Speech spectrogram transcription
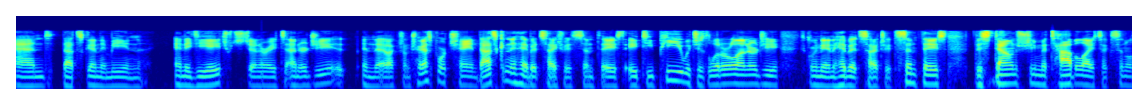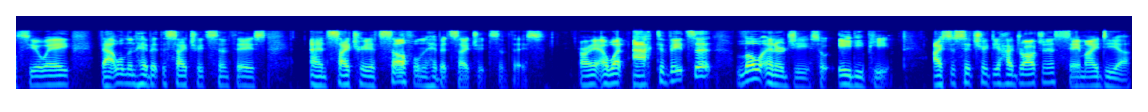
And that's going to mean NADH, which generates energy in the electron transport chain, that's going to inhibit citrate synthase. ATP, which is literal energy, is going to inhibit citrate synthase. This downstream metabolite, succinyl CoA, that will inhibit the citrate synthase, and citrate itself will inhibit citrate synthase. All right, and what activates it? Low energy, so ADP. Isocitrate dehydrogenase, same idea.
